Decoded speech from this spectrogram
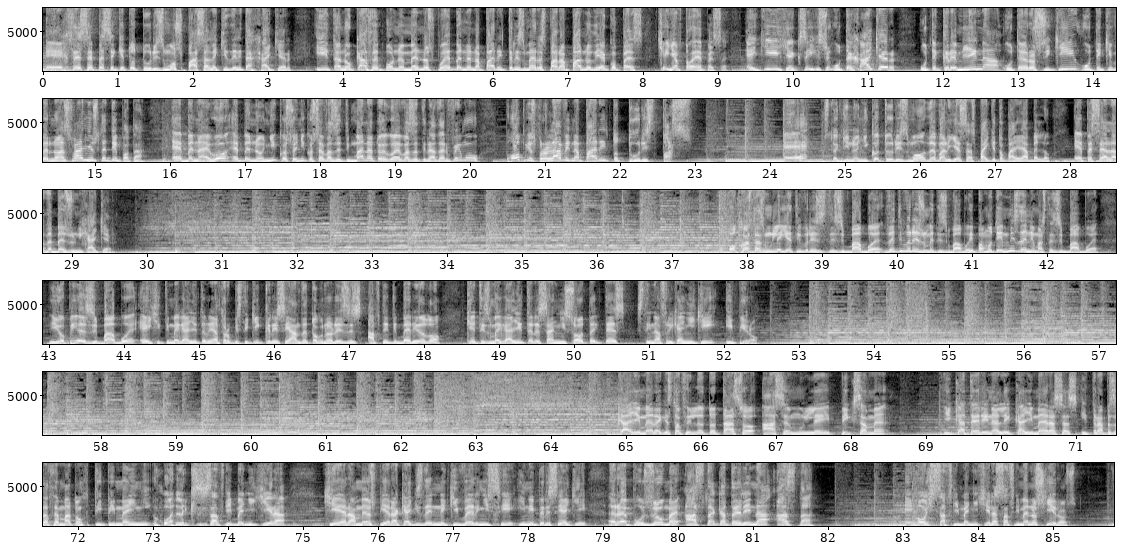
Ε, Χθες έπεσε και το τουρισμό σπάσα, αλλά εκεί δεν ήταν hacker. Ήταν ο κάθε πονεμένος που έμπαινε να πάρει τρεις μέρες παραπάνω διακοπές. Και γι' αυτό έπεσε. Εκεί είχε εξήγηση ούτε hacker, ούτε κρεμλίνα, ούτε ρωσική, ούτε κυβερνοασφάλεια, ούτε τίποτα. Έμπαινα εγώ, έμπαινε ο Νίκος, ο Νίκος έβαζε τη μάνα του, εγώ έβαζα την αδερφή μου. Όποιος προλάβει να πάρει το tourist pass. Ε, στον κοινωνικό τουρισμό δεν βαριέσαι, σας πάει και το παλιάμπελο. Έπεσε, αλλά δεν παίζουν οι hacker. Ο Κώστας μου λέει γιατί βρίζεις τη Ζιμπάμπουε; Δεν τη βρίζουμε τη Ζιμπάμπουε. Είπαμε ότι εμείς δεν είμαστε Ζιμπάμπουε. Η οποία Ζιμπάμπουε έχει τη μεγαλύτερη ανθρωπιστική κρίση, αν δεν το γνωρίζεις, αυτή την περίοδο και τις μεγαλύτερες ανισότητες στην Αφρικανική Ήπειρο. Καλημέρα και στο φίλο το Τάσο. Άσε μου λέει, πήξαμε. Η Κατερίνα λέει καλημέρα σας. Η τράπεζα θεμάτων χτυπημένη. Ο Αλέξης αθλημένη χείρα. Και η Εραμέος Πιερακάκης δεν είναι κυβέρνηση, είναι υπηρεσιακή. Ρε που ζούμε, άστα Κατερίνα, άστα. Ε, όχι σαν θλιμμένη χείρα, σαν θλιμμένος χείρος.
